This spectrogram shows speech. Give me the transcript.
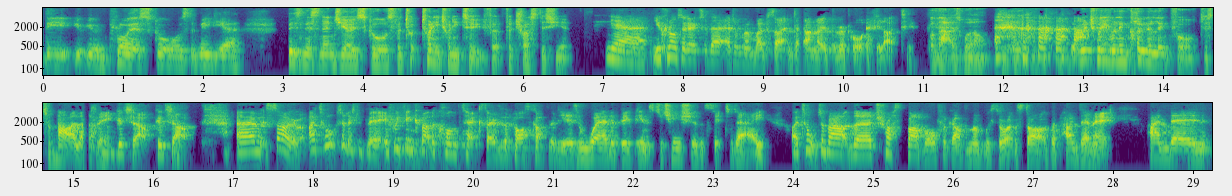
the your employer scores, the media, business and NGO scores for t- 2022 for, for trust this year. Yeah, you can also go to the Edelman website and download the report if you like to. Well, that as well, which we will include a link for. Just to ah, oh, lovely, good shout, good shout. Um, so I talked a little bit. If we think about the context over the past couple of years and where the big institutions sit today, I talked about the trust bubble for government we saw at the start of the pandemic, and then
